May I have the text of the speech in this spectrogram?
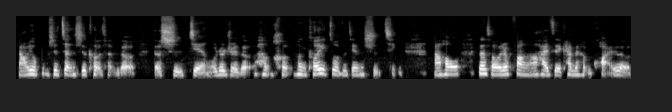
然后又不是正式课程的的时间，我就觉得很很很可以做这件事情。然后那时候就放，然后孩子也看得很快乐。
